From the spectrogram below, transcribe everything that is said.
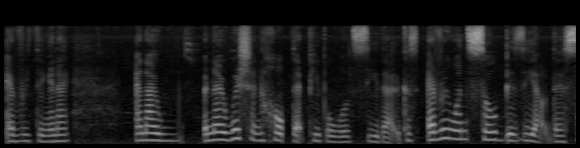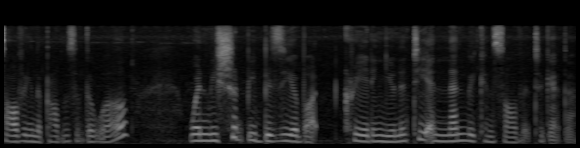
everything. And I, and I, and I wish and hope that people will see that because everyone's so busy out there solving the problems of the world when we should be busy about creating unity and then we can solve it together.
